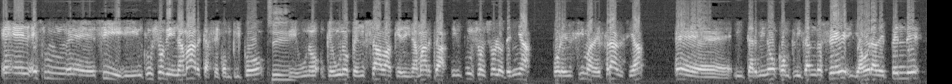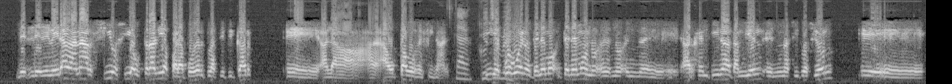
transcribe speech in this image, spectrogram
Eh, es un eh, sí, incluso Dinamarca se complicó, que uno que uno pensaba que Dinamarca incluso solo tenía por encima de Francia eh, y terminó complicándose y ahora depende le, deberá ganar sí o sí Australia para poder clasificar eh, a, la, a, octavos de final. Y después, bueno, tenemos, tenemos en, eh, Argentina también en una situación que,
